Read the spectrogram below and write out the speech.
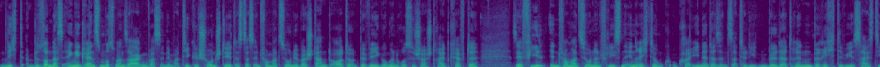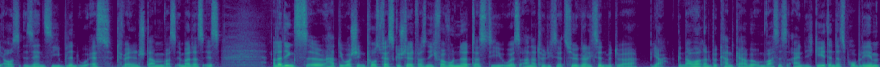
nicht besonders enge Grenzen muss man sagen. Was in dem Artikel schon steht, ist, dass Informationen über Standorte und Bewegungen russischer Streitkräfte sehr viel Informationen fließen in Richtung Ukraine. Da sind Satellitenbilder drin, Berichte, wie es heißt, die aus sensiblen US-Quellen stammen, was immer das ist. Allerdings äh, hat die Washington Post festgestellt, was nicht verwundert, dass die USA natürlich sehr zögerlich sind mit der ja, genaueren Bekanntgabe, um was es eigentlich geht. Denn das Problem,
